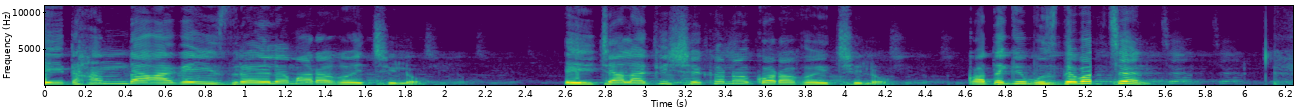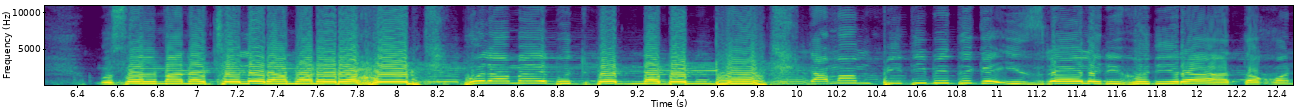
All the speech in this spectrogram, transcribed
এই ধান্দা আগে ইসরায়েলে মারা হয়েছিল। এই চালাকি সেখানেও করা হয়েছিল। কথা কি বুঝতে পারছেন? মুসলমানের ছেলেরা মনে রাখুন ভোলামায় বুঝবেন না বন্ধু পৃথিবী থেকে ইসরায়েলের ইহুদিরা তখন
